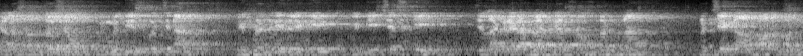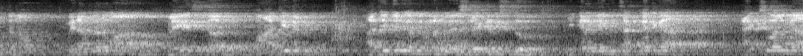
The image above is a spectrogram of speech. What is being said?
చాలా సంతోషం మిమ్మల్ని తీసుకొచ్చిన మీ ప్రతినిధులకి మీ టీచర్స్కి జిల్లా క్రీడా ప్రాధికార సంస్థ తరఫున ప్రత్యేక ఆహ్వానం పలుకుతున్నాం. మీరందరూ మా ప్లేయర్స్ కాదు మా అతిథులు. అతిథులుగా మిమ్మల్ని మేము స్వీకరిస్తూ ఇక్కడ మీకు చక్కగా యాక్చువల్గా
